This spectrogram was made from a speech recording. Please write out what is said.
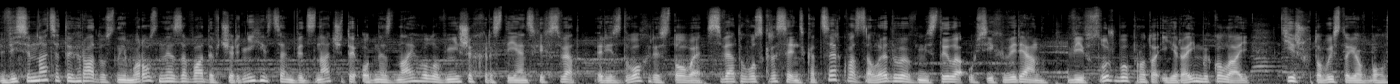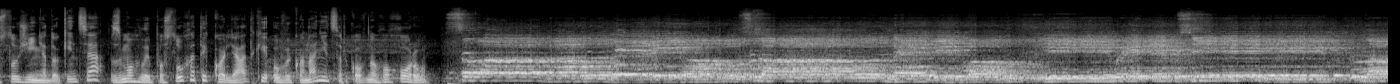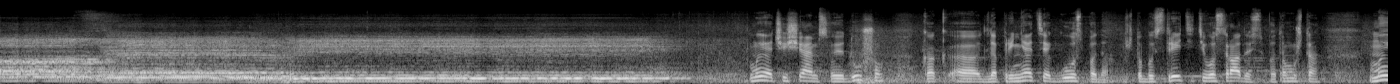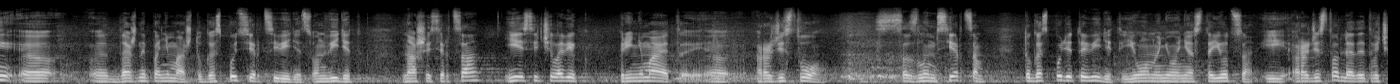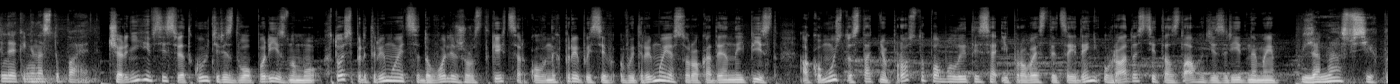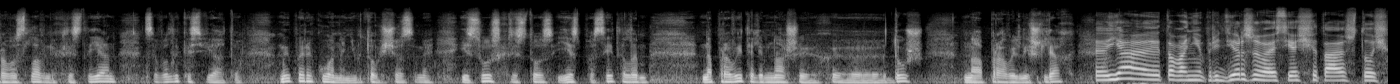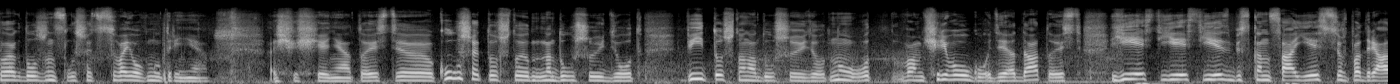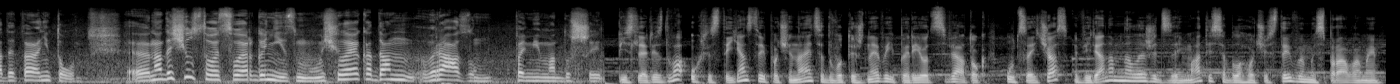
18-градусний мороз не завадив чернігівцям відзначити одне з найголовніших християнських свят Різдво Христове. Свято-Воскресенська церква заледве вмістила усіх вірян. Вів службу протоієрей Миколай. Ті ж, хто вистояв богослужіння до кінця, змогли послухати колядки у виконанні церковного хору. Очищаем свою душу как э, для принятия Господа, чтобы встретить Его с радостью, потому что мы э, э, должны понимать, что Господь сердцевидец, Он видит наши сердца. И если человек принимает Рождество со злым сердцем, то Господь это видит, и Он у него не остается, и Рождество для этого человека не наступает. Чернігівці святкують Різдво по-різному. Хтось притримується доволі жорстких церковних приписів, витримує 40-денний піст, а комусь достатньо просто помолитися і провести цей день у радості та злагоді з рідними. Для нас, всіх православних християн, це велике свято. Ми переконані в тому, що саме Ісус Христос є Спасителем, направителем наших е, душ на правильний шлях. Я этого не придерживаюсь. Я считаю, что человек должен слышать свое внутреннее ощущение. То есть э, кушать то, что на душу идет, пить то, что на душу идет. Ну, вот вам чревоугодие, да, то есть есть, есть, есть без конца, есть все подряд. Это не то. Э, Надо чувствовать свой организм. У человека дан разум помимо души. Після Різдва у християнстві починається двотижневий період святок. У цей час вірянам належить займатися благочестивими справами.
